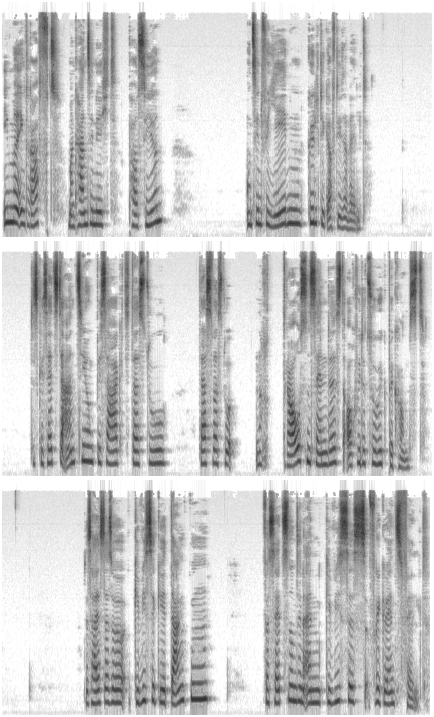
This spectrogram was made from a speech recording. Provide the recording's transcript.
immer in Kraft. Man kann sie nicht pausieren und sind für jeden gültig auf dieser Welt. Das Gesetz der Anziehung besagt, dass du das, was du nach draußen sendest, auch wieder zurückbekommst. Das heißt also, gewisse Gedanken versetzen uns in ein gewisses Frequenzfeld.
